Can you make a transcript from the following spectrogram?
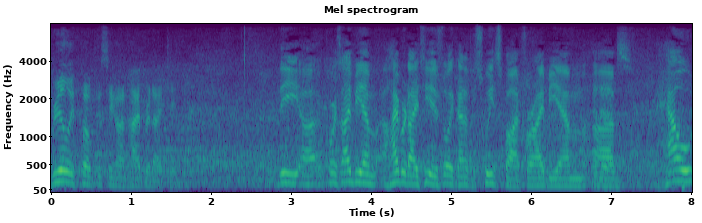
really focusing on hybrid IT. The, uh, of course, IBM hybrid IT is really kind of the sweet spot for IBM. It uh, is how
